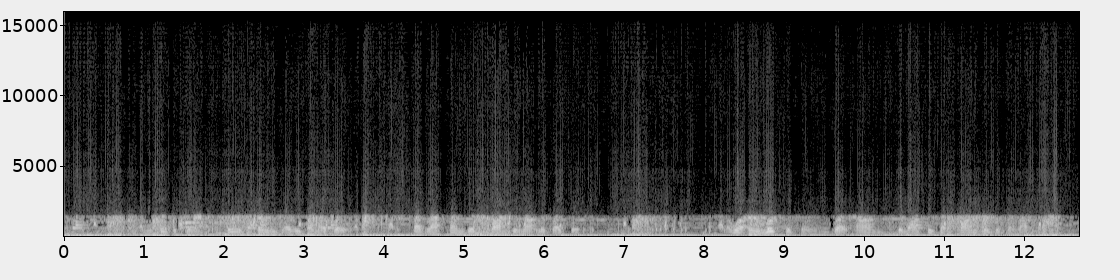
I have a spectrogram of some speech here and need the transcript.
And it's interesting, things change every time I play it. Like last time this spot did not look like this. Well, it looks the same, but um, the monsters that spawned were different last time.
